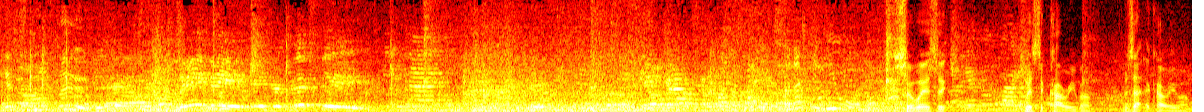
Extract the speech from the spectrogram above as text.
Jamie, get some food. Jamie, Major Christie. What if you order? So where's the where's the curry one? Was that the curry one?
